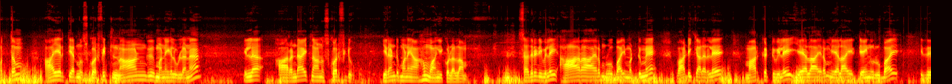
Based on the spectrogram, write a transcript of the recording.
மொத்தம் ஆயிரத்தி இரநூறு ஸ்கொயர் ஃபீட் நான்கு மனைகள் உள்ளன. இல்லை ரெண்டாயிரத்தி நானூறு ஸ்கொயர் ஃபீட் இரண்டு மனையாகவும் வாங்கிக் கொள்ளலாம். சதுரடி விலை ஆறாயிரம் ரூபாய் மட்டுமே. வாடிக்கையாளர்களே மார்க்கெட் விலை ஏழாயிரம் ஏழாயிரத்தி ஐநூறு ரூபாய். இது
